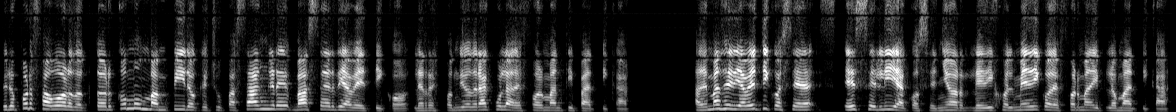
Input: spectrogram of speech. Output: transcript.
Pero por favor, doctor, ¿cómo un vampiro que chupa sangre va a ser diabético? Le respondió Drácula de forma antipática. Además de diabético, es, es celíaco, señor, le dijo el médico de forma diplomática.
